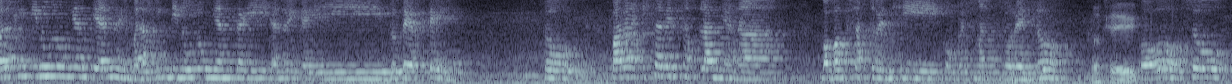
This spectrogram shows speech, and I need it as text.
malaking tinulong yan kay ano eh, malaking tinulong yan kay, ano eh, kay Duterte. So, parang isa rin sa plan niya na babagsak rin si Congressman Florendo. Okay. Oo. So,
